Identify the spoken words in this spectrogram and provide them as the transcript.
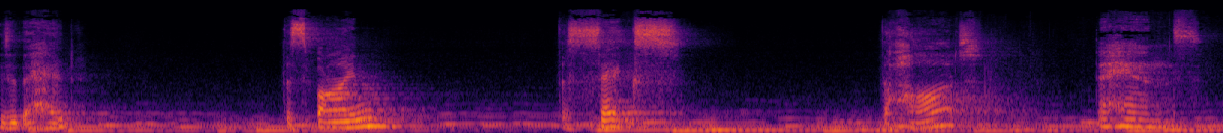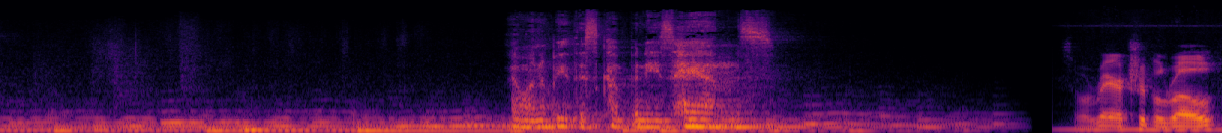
Is it the head? The spine? The sex? The heart? The hands. I want to be this company's hands. A rare triple role.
